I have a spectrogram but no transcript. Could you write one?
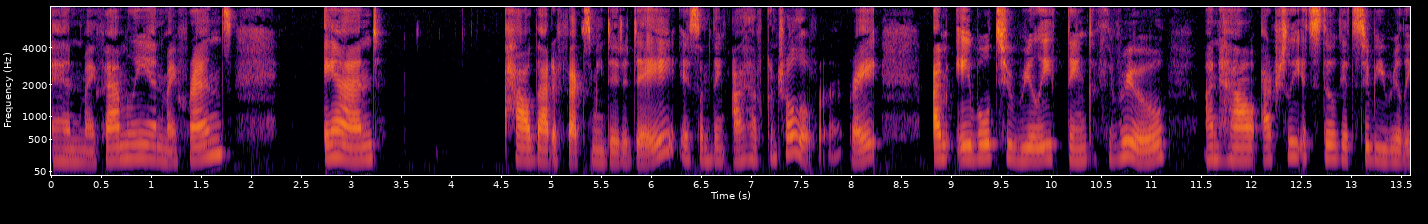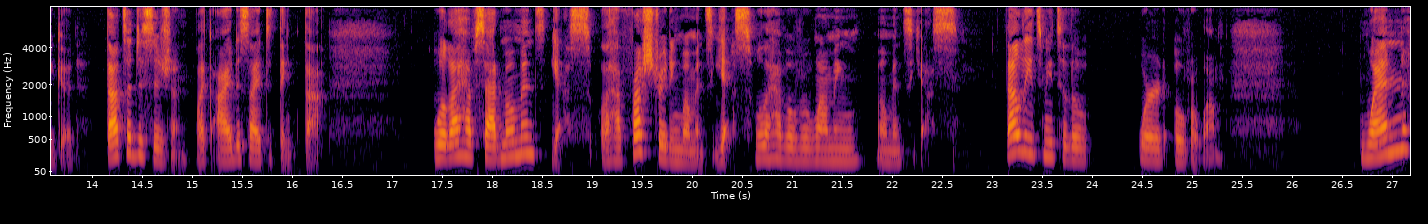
and my family and my friends. And how that affects me day to day is something I have control over, right? I'm able to really think through on how actually it still gets to be really good. That's a decision. Like I decide to think that. Will I have sad moments? Yes. Will I have frustrating moments? Yes. Will I have overwhelming moments? Yes. That leads me to the word overwhelm. When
